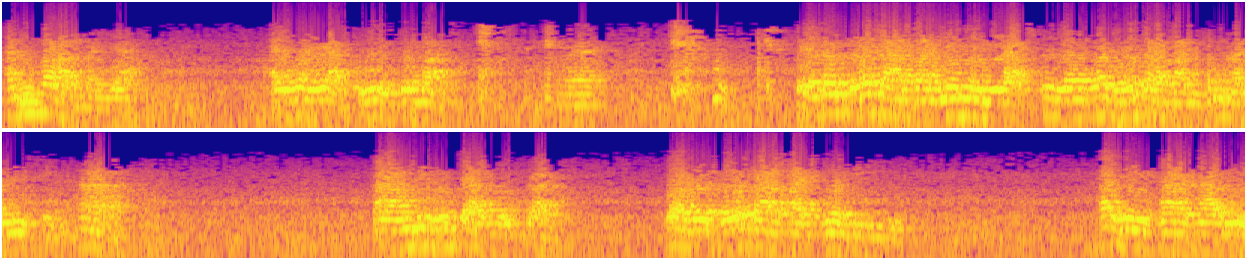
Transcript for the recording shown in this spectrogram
ท่านว่าไม่ยากไอ้ว่าอยากรู้ก็ว่านะแต่เราโสดาบันนี่ไม่ยากคือเราพระโสดาบันสำคัญในสิ่งห้าตามที่พระเจ้าตรัสว่าเราโสดาบันควรดีถ้าดีคาคามี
